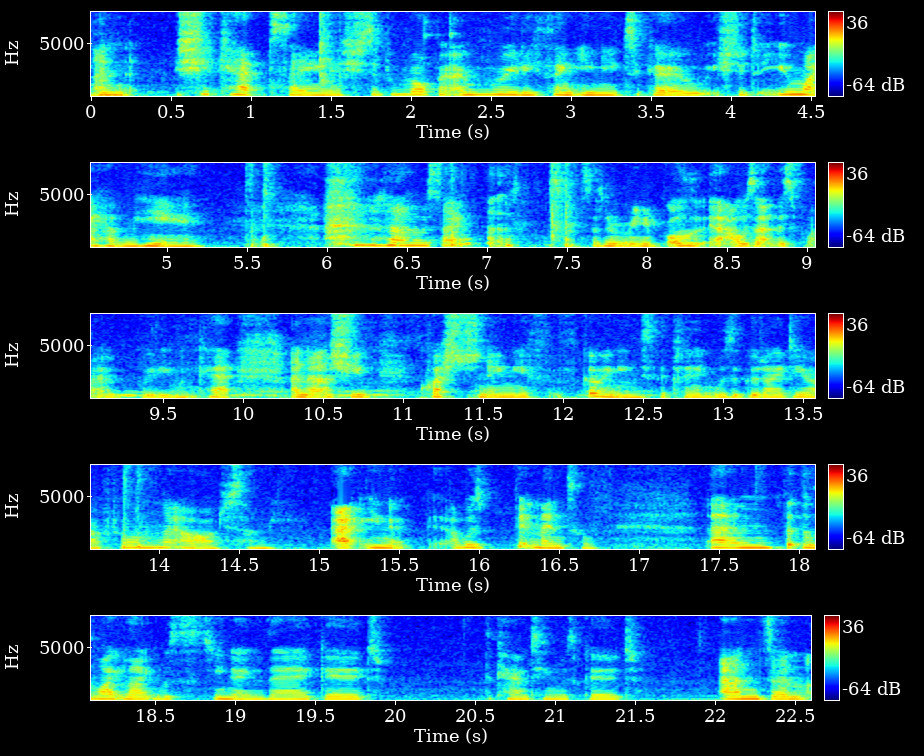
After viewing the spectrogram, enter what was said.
And she kept saying this. She said, Robert, I really think you need to go. You, should, you might have him here. and I was like, oh, doesn't really bother. I was at this point, I really didn't care. And actually questioning if, if going into the clinic was a good idea after all. I'm like, oh, I'll just have him here uh, you know, I was a bit mental. Um, but the white light was, you know, there, good. The counting was good. And um,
